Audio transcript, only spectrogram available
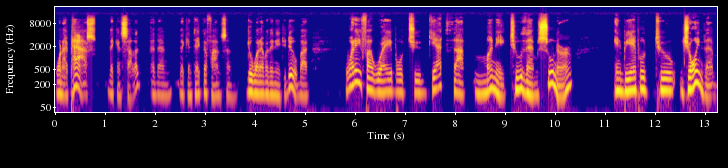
When I pass, they can sell it and then they can take the funds and do whatever they need to do. But what if I were able to get that money to them sooner and be able to join them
